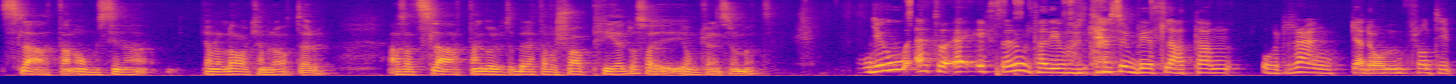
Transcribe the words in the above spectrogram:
Zlatan om sina gamla lagkamrater. Alltså att Zlatan går ut och berättar vad Joao Pedro sa i omklädningsrummet. Jo, alltså, extra roligt hade ju varit kanske att be Zlatan och ranka dem från typ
